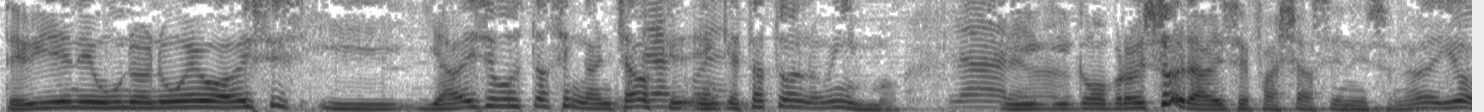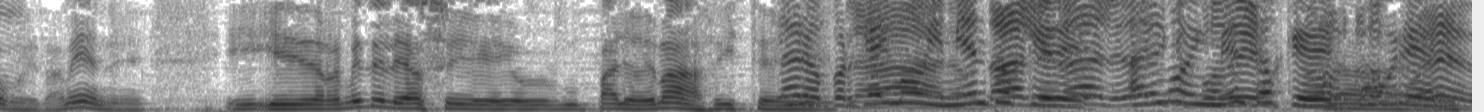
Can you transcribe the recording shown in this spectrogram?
te viene uno nuevo a veces y, y a veces vos estás enganchado que- en que estás todo en lo mismo. Claro. Y, y como profesor a veces fallás en eso, ¿no? Digo, porque también... eh, y, y de repente le hace un palo de más, ¿viste? Claro, porque Claro, hay movimientos dale, que de- dale, dale hay que movimientos podés. que no descubren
